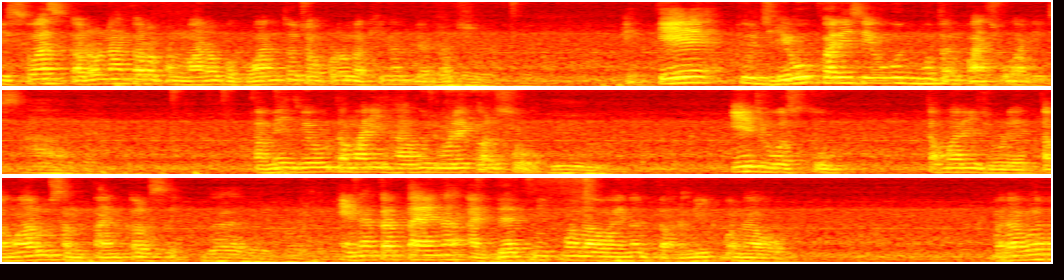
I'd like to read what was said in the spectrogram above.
વિશ્વાસ કરો ના કરો પણ મારો ભગવાન તો ચોપડો લખીને જ બેઠો છે. તે તું જેવું કરીશ એવું જ હું તને પાછું આવીશ હા તમે જેવું તમારી હાહુ જોડે કરશો એ જ વસ્તુ તમારી જોડે તમારું સંતાન કરશે. એના કરતાં એના આધ્યાત્મિક બનાવો એના ધાર્મિક બનાવો બરાબર?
